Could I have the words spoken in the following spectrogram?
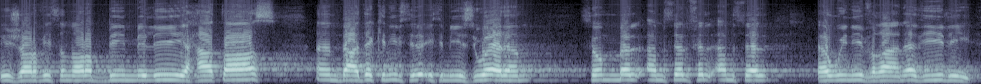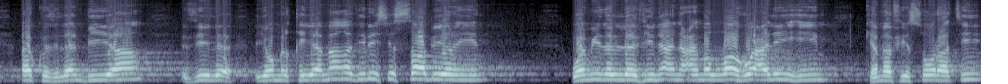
يجربيثن ربي مليح عطاس من بعد كني إثم يزوارم ثم الأمثل في الأمثل أوين يفغانا ذيلي. أكذ الأنبياء ذي يوم القيامة غادي الصابرين. ومن الذين أنعم الله عليهم كما في سورة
